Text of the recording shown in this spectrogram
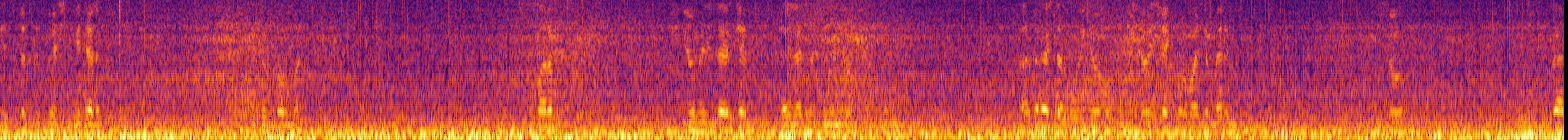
biz 40-45 gidelim. Sıkıntı olmaz. Umarım videomu izlerken eğleniyorsunuzdur. Arkadaşlar bu videomu, bu videoyu çekme amacım benim şu ben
